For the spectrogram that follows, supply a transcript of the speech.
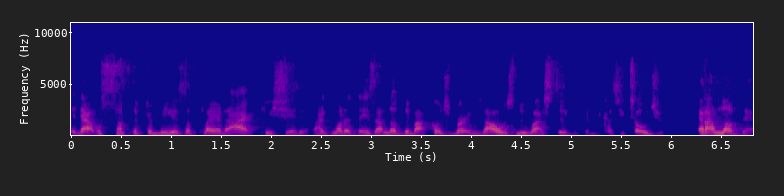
And that was something for me as a player that I appreciated. Like one of the things I loved about Coach Burton was I always knew why I stood with him because he told you. And I love that.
